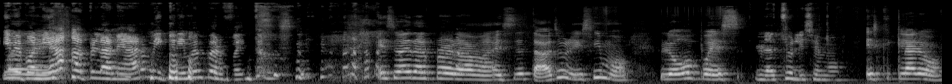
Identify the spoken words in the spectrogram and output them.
Y me ponía a planear mi crimen perfecto. Eso era el programa. Eso estaba chulísimo. Luego, pues, Era chulísimo. Es que claro,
